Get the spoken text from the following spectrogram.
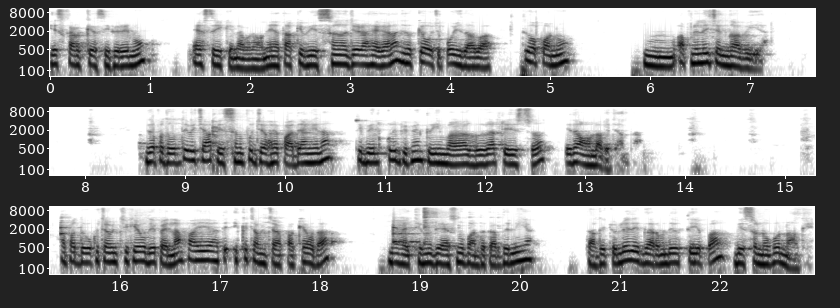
ਇਸ ਕਰਕੇ ਅਸੀਂ ਫਿਰ ਇਹਨੂੰ ਇਸ ਤਰੀਕੇ ਨਾਲ ਬਣਾਉਂਦੇ ਆ ਤਾਂ ਕਿ ਬੇਸਣ ਜਿਹੜਾ ਹੈਗਾ ਨਾ, ਜਦੋਂ ਘਿਓ ਚ ਭੁੱਜਦਾ ਵਾ, ਤੇ ਉਹ ਆਪਾਂ ਨੂੰ ਆਪਣੇ ਲਈ ਚੰਗਾ ਵੀ ਆ। ਜਦੋਂ ਆਪਾਂ ਦੁੱਧ ਦੇ ਵਿੱਚ ਆ ਬੇਸਣ ਭੁੱਜਿਆ ਹੋਇਆ ਪਾ ਦਿਆਂਗੇ ਨਾ, ਤੇ ਬਿਲਕੁਲ ਵਿਪਿੰਗ ਕਰੀਮ ਵਾਲਾ ਗੂੜਾ ਟੇਸਟ ਇਹਦਾ ਆਉਣ ਲੱਗ ਜਾਂਦਾ। ਆਪਾਂ ਦੋ ਕੁ ਚਮਚੇ ਘਿਓ ਦੇ ਪਹਿਲਾਂ ਪਾਏ ਆ, ਤੇ ਇੱਕ ਚਮਚਾ ਆਪਾਂ ਘਿਓ ਦਾ, ਮੈਂ ਇੱਥੇ ਨੂੰ ਗੈਸ ਨੂੰ ਬੰਦ ਕਰ ਦਿੰਨੀ ਆ, ਤਾਂ ਕਿ ਚੁੱਲ੍ਹੇ ਦੇ ਗਰਮ ਦੇ ਉੱਤੇ ਆਪਾਂ ਬੇਸਣ ਨੂੰ ਭੁੰਨਾਂਗੇ।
